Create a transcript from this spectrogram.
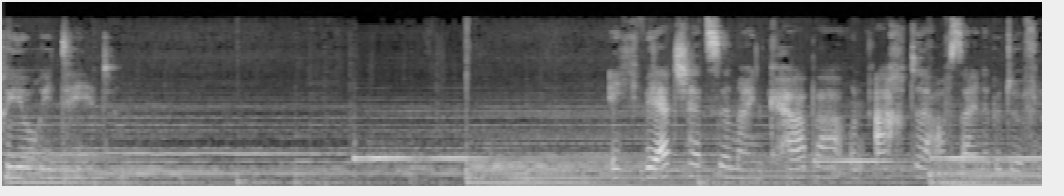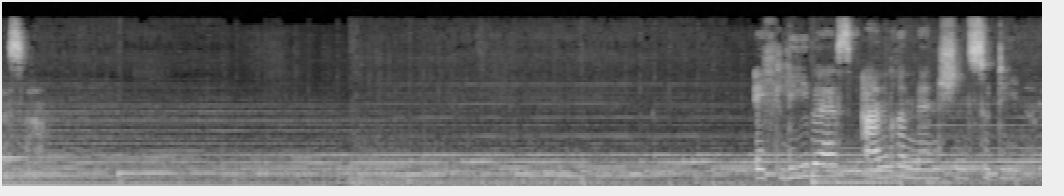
Priorität. Ich wertschätze meinen Körper und achte auf seine Bedürfnisse. Ich liebe es, anderen Menschen zu dienen.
